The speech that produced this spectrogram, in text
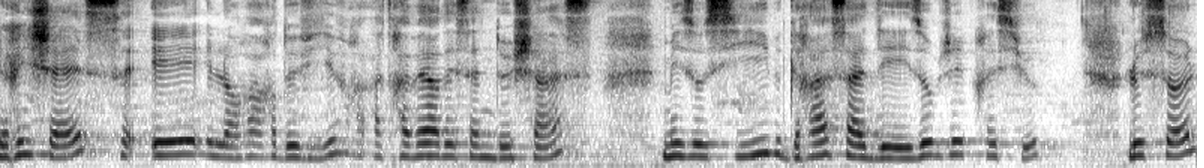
richesse et leur art de vivre à travers des scènes de chasse, mais aussi grâce à des objets précieux. Le sol,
